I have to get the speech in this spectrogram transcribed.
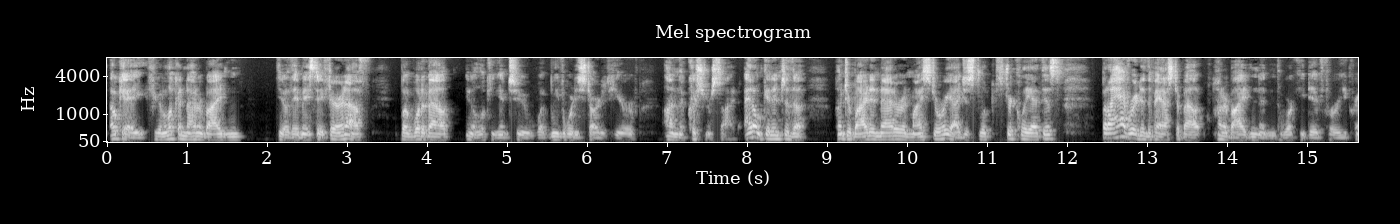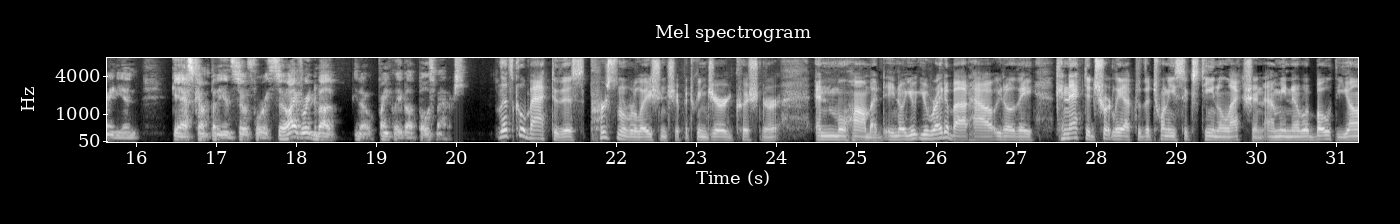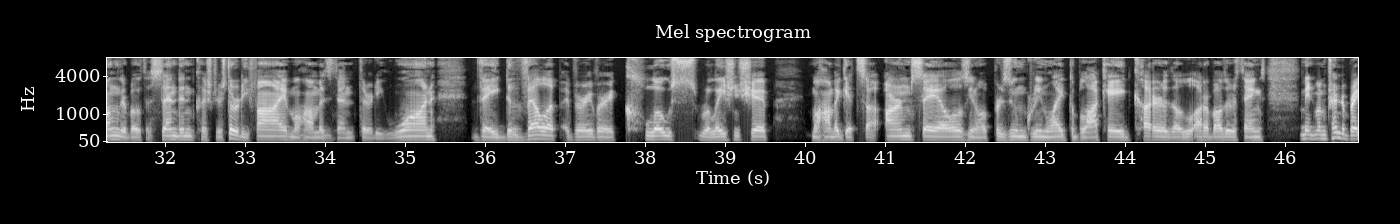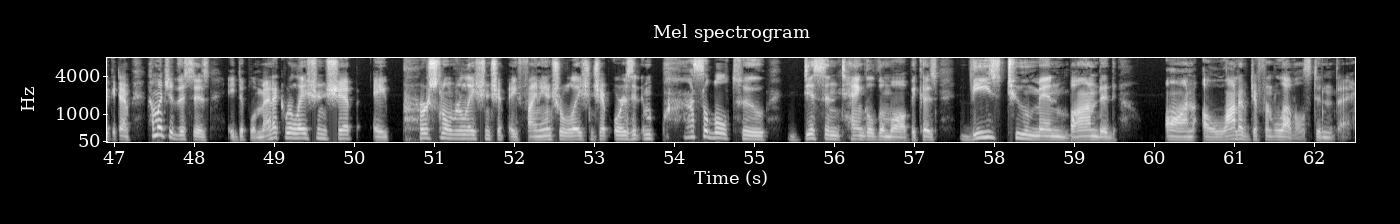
okay, if you're going to look into Hunter Biden, you know they may say fair enough, but what about you know looking into what we've already started here on the Kushner side. I don't get into the Hunter Biden matter in my story. I just looked strictly at this. But I have written in the past about Hunter Biden and the work he did for a Ukrainian gas company and so forth. So I've written about, you know, frankly, about both matters. Let's go back to this personal relationship between Jared Kushner and Mohammed. You know, you, you write about how, you know, they connected shortly after the 2016 election. I mean, they were both young, they're both ascendant. Kushner's 35, Mohammed's then 31. They develop a very, very close relationship. Mohammed gets uh, arms sales, you know, presumed green light to blockade Qatar, a lot of other things. I mean, I'm trying to break it down. How much of this is a diplomatic relationship, a personal relationship, a financial relationship, or is it impossible to disentangle them all? Because these two men bonded on a lot of different levels, didn't they?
